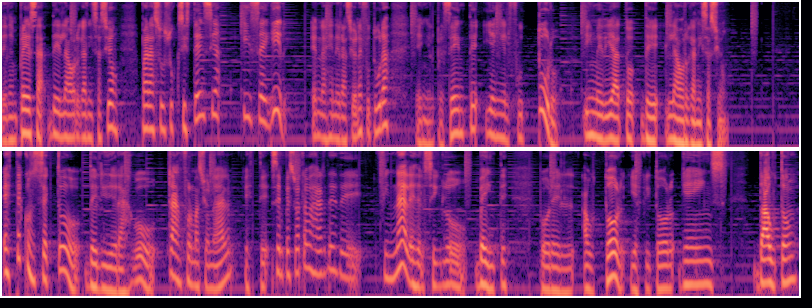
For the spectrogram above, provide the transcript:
de la empresa, de la organización, para su subsistencia y seguir en las generaciones futuras, en el presente y en el futuro inmediato de la organización. Este concepto de liderazgo transformacional este, se empezó a trabajar desde finales del siglo XX por el autor y escritor James Doughton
